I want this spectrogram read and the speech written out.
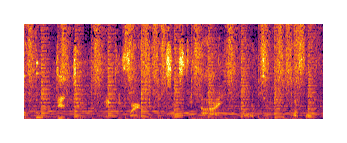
Come Duke, DJ Ricky Fern in 69 or 2 or 4.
